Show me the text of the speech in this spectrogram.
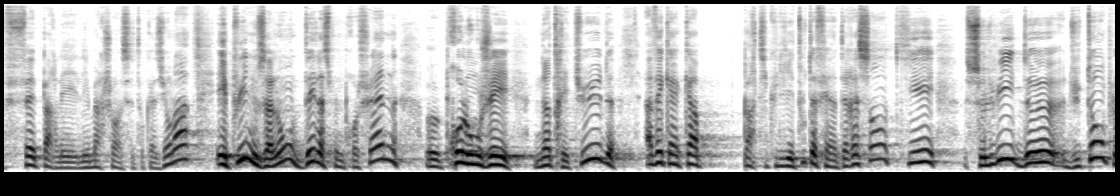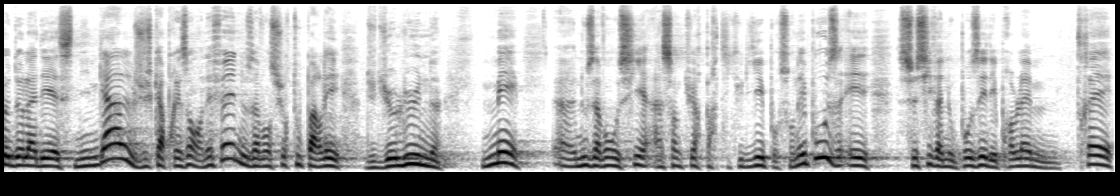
faites par les marchands à cette occasion-là. Et puis nous allons dès la semaine prochaine, euh, prolonger notre étude avec un cas particulier tout à fait intéressant qui est celui de, du temple de la déesse Ningal. Jusqu'à présent, en effet, nous avons surtout parlé du dieu Lune, mais euh, nous avons aussi un sanctuaire particulier pour son épouse, et ceci va nous poser des problèmes très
